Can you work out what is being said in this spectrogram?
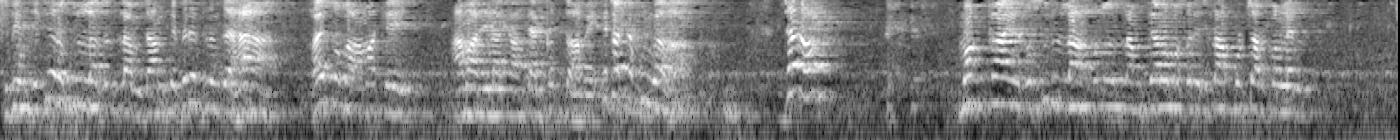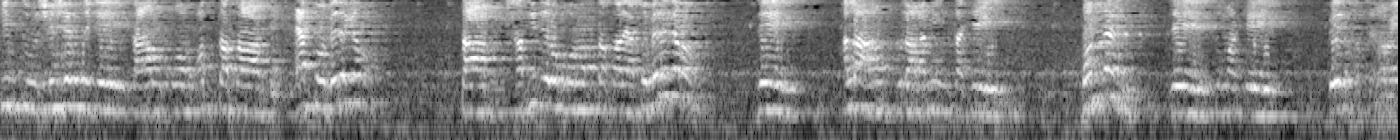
সেদিন থেকে রসুল্লাহ ইসলাম জানতে পেরেছিলেন যে হ্যাঁ হয়তো বা আমাকে আমার এলাকা ত্যাগ করতে হবে। এটা একটা পূর্বাভাস যাই হোক মক্কায় রসুল্লাহ সাল্লাম তেরো বছর ইসলাম প্রচার করলেন। কিন্তু শেষের দিকে তার উপর অত্যাচার এত বেড়ে গেল তার সাথীদের উপর অত্যাচার এত বেড়ে গেল যে আল্লাহ রব্বুল আলমিন তাকে বললেন যে তোমাকে বের হতে হবে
